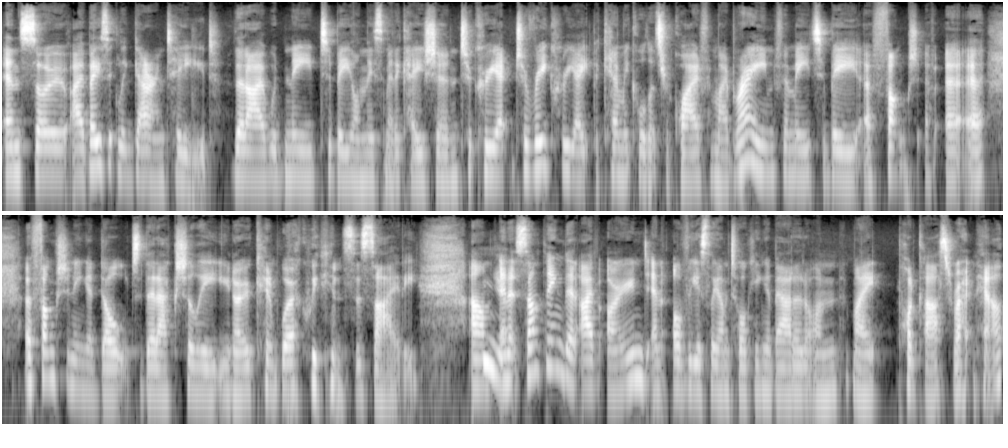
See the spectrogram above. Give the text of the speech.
And so I basically guaranteed that I would need to be on this medication to create to recreate the chemical that's required for my brain for me to be a function a, a, a functioning adult that actually you know can work within society. Um, And it's something that I've owned, and obviously I'm talking about it on my podcast right now,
